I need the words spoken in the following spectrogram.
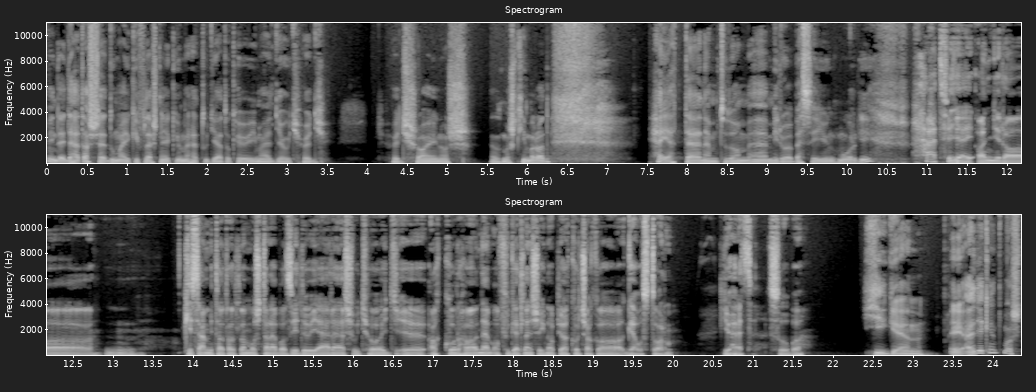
Mindegy, de hát azt se dumáljuk ki Flash nélkül, mert hát tudjátok, ő imádja, úgyhogy hogy sajnos ez most kimarad. Helyette nem tudom, eh, miről beszéljünk, Morgi? Hát figyelj, annyira mm, kiszámíthatatlan mostanában az időjárás, úgyhogy akkor, ha nem a függetlenség napja, akkor csak a Geostorm jöhet szóba. Igen. É, egyébként most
